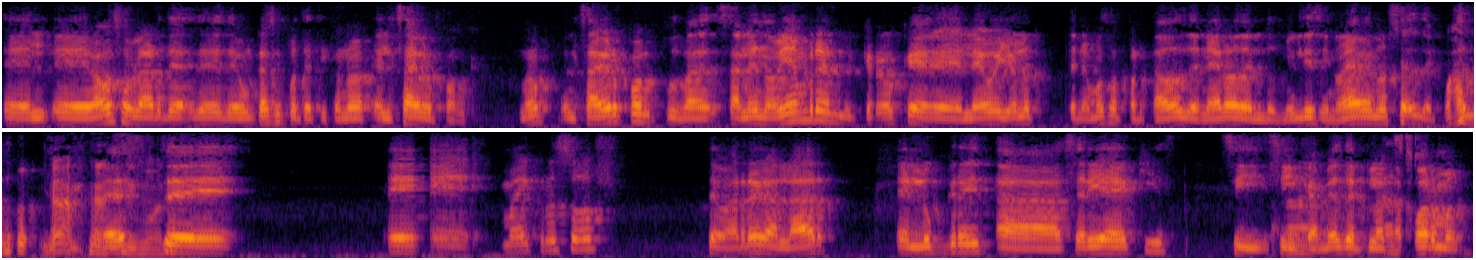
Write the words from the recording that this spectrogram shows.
el, eh, vamos a hablar de, de- de un caso hipotético, ¿no? El Cyberpunk, ¿no? El Cyberpunk pues va- sale en noviembre, creo que Leo y yo lo tenemos apartado de enero del 2019, no sé desde cuándo. Simón. este, eh, Microsoft te va a regalar el upgrade a Serie X si, si Ah, cambias de plataforma.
